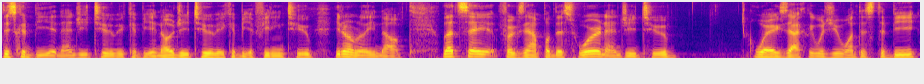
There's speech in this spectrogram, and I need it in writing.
this could be an NG tube, it could be an OG tube, it could be a feeding tube. You don't really know. Let's say, for example, this were an NG tube where exactly would you want this to be?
